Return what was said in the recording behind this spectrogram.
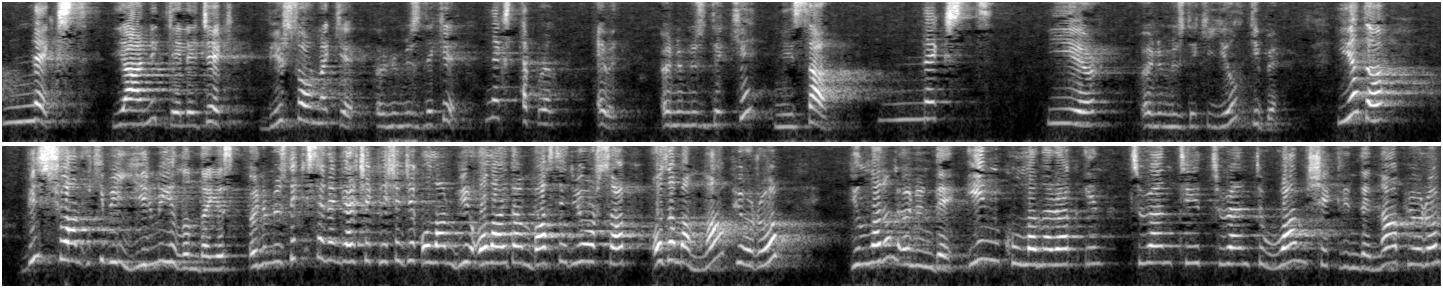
Next yani gelecek, bir sonraki, önümüzdeki. Next April, evet önümüzdeki Nisan. Next year, önümüzdeki yıl gibi. Ya da biz şu an 2020 yılındayız. Önümüzdeki sene gerçekleşecek olan bir olaydan bahsediyorsam o zaman ne yapıyorum? Yılların önünde in kullanarak in 2021 şeklinde ne yapıyorum?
